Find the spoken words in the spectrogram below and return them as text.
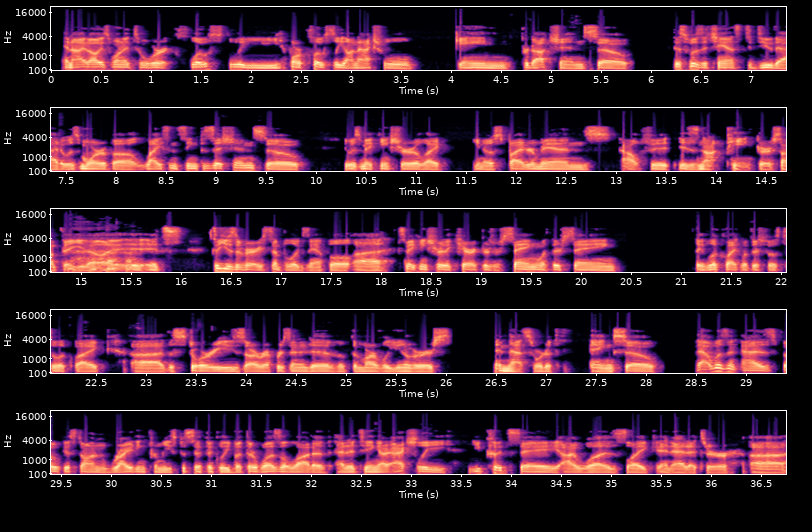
And I'd always wanted to work closely, more closely on actual game production. So this was a chance to do that. It was more of a licensing position, so it was making sure like you know spider-man's outfit is not pink or something you know it, it's to use a very simple example uh, it's making sure the characters are saying what they're saying they look like what they're supposed to look like uh, the stories are representative of the marvel universe and that sort of thing so that wasn't as focused on writing for me specifically but there was a lot of editing i actually you could say i was like an editor uh,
